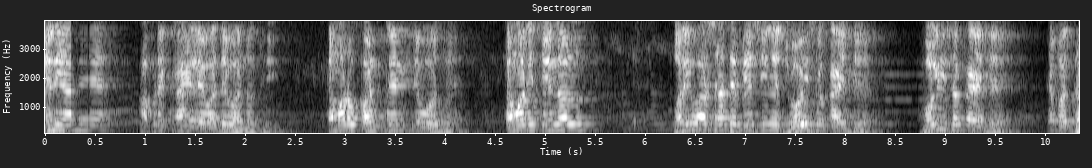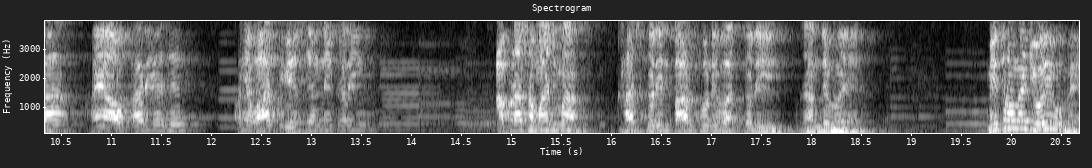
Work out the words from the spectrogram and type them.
એની આને આપણે કાંઈ લેવા દેવા નથી. તમારો કન્ટેન્ટ કેવો છે? તમારી ચેનલ પરિવાર સાથે બેસીને જોઈ શકાય છે, ખોલી શકાય છે. એ બધા અહીંયા આવકાર્ય છે અને વાત વ્યસનની કરી. આપણા સમાજમાં ખાસ કરીને બાળકોની વાત કરી, રામદેવભાઈએ. મિત્રો, મેં જોયું છે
